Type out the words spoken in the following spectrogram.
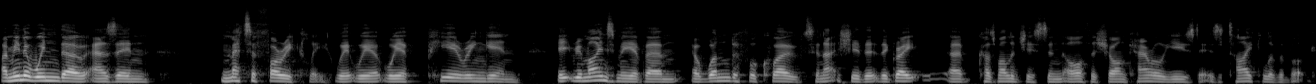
I mean a window as in metaphorically, we're, we're, we're peering in. It reminds me of um, a wonderful quote, and actually, the, the great uh, cosmologist and author Sean Carroll used it as a title of a book.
